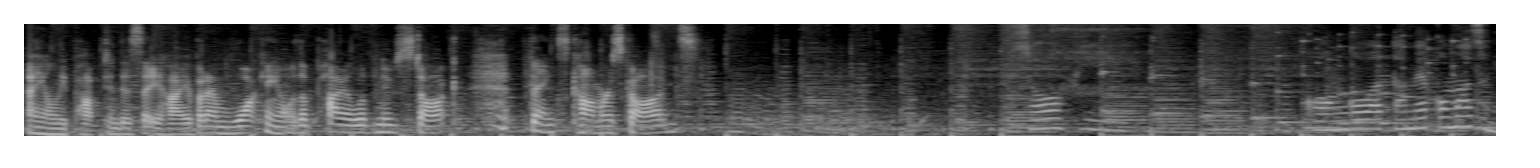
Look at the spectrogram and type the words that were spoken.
I only popped in to say hi, but I'm walking out with a pile of new stock. Thanks, Commerce Gods. ソフィー 今後は溜め込まずに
